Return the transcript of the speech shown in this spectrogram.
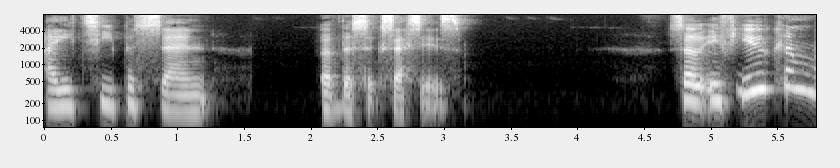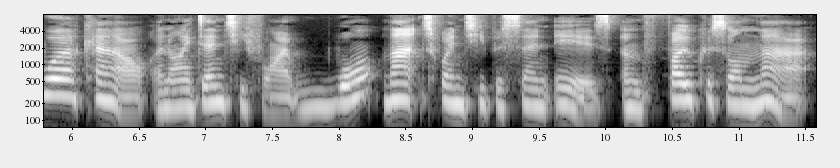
80% of the successes. So if you can work out and identify what that 20% is and focus on that,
